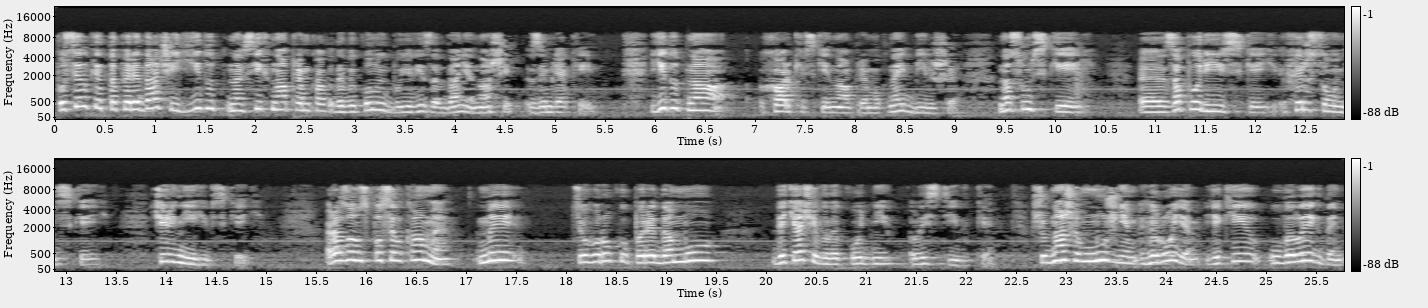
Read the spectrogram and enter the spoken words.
Посилки та передачі їдуть на всіх напрямках, де виконують бойові завдання наші земляки. Їдуть на Харківський напрямок найбільше, на Сумський, е, Запорізький, Херсонський, Чернігівський. Разом з посилками ми цього року передамо дитячі великодні листівки, щоб нашим мужнім героям, які у Великдень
